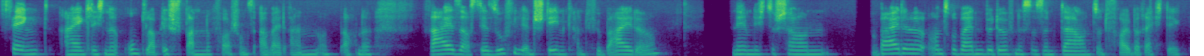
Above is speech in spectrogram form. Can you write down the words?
fängt eigentlich eine unglaublich spannende Forschungsarbeit an und auch eine Reise, aus der so viel entstehen kann für beide. Nämlich zu schauen, beide, unsere beiden Bedürfnisse sind da und sind voll berechtigt.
